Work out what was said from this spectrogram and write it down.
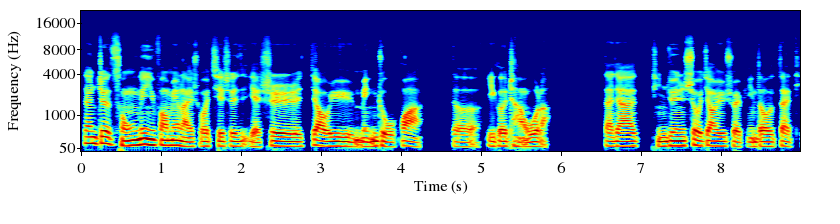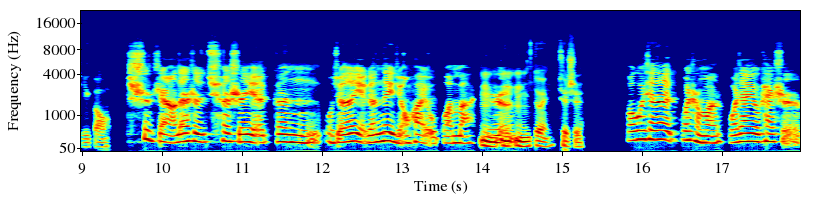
但这从另一方面来说，其实也是教育民主化的一个产物了。大家平均受教育水平都在提高，是这样，但是确实也跟我觉得也跟内卷化有关吧，就是嗯嗯对，确实，包括现在为什么国家又开始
